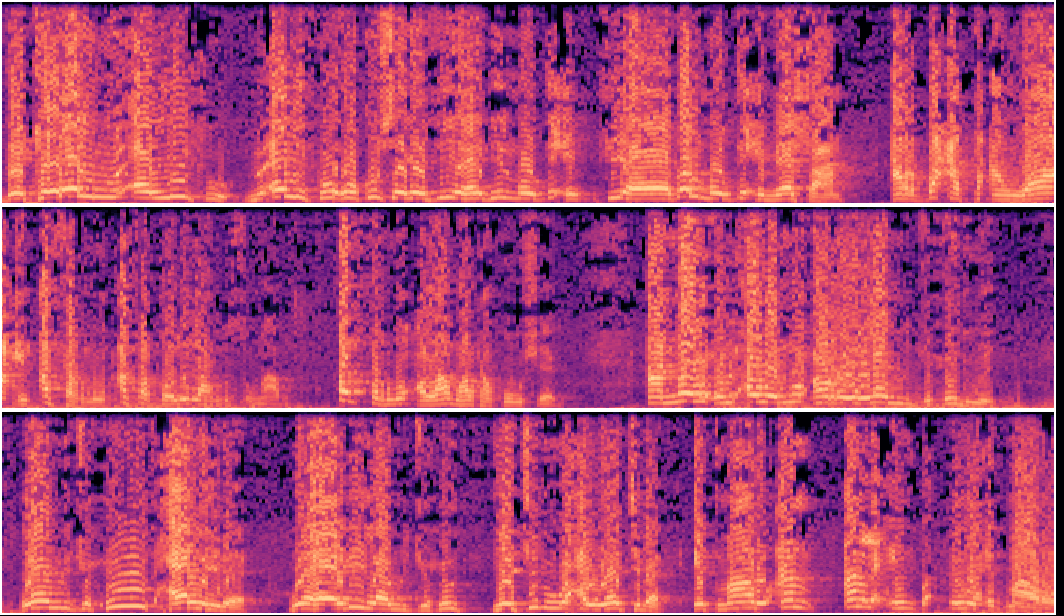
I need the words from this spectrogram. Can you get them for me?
dakara lmualifu mualifku wuxuu ku sheegay fi hadi mawdici fii hada lmawdici meeshaan arbacata anwaacin afar nuuc afartoo lilaam usugnaaday afar nuuc oo laamu kugu sheegay. Annawc lawal nuuca hore waa laamuljuxuud wey laamuljuxuud xaa la yidhaah wa haadihi laamuljuxuud yajibu waxaa waajiba idmaaru an an in la idmaaro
